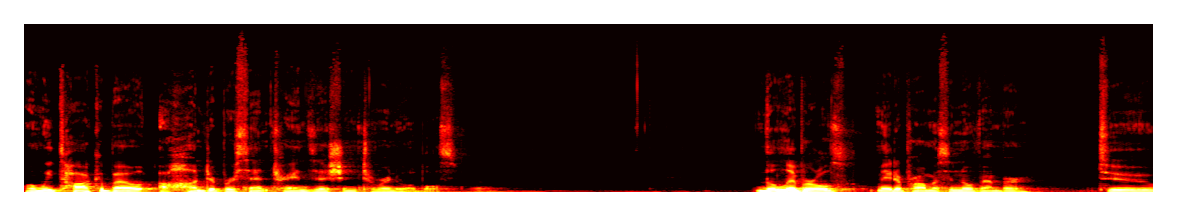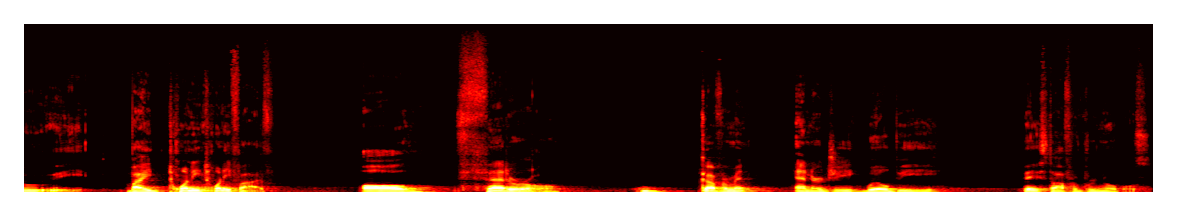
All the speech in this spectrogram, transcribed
When we talk about a 100% transition to renewables, the Liberals made a promise in November to by 2025, all federal government energy will be based off of renewables.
